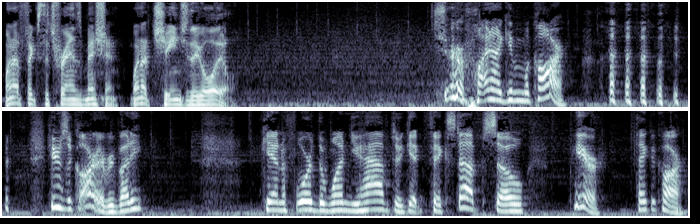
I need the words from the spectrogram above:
Why not fix the transmission? Why not change the oil? Sure, why not give him a car? Here's a car, everybody. Can't afford the one you have to get fixed up, so here, take a car.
